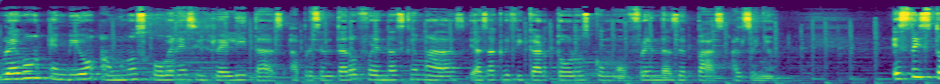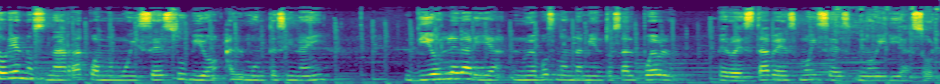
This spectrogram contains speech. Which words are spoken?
Luego envió a unos jóvenes israelitas a presentar ofrendas quemadas y a sacrificar toros como ofrendas de paz al Señor. Esta historia nos narra cuando Moisés subió al monte Sinaí Dios le daría nuevos mandamientos al pueblo, pero esta vez Moisés no iría solo.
